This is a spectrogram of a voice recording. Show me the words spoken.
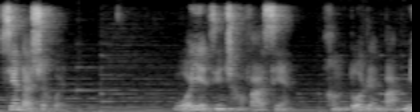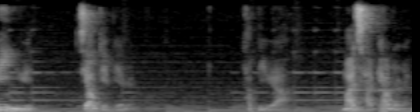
现代社会，我也经常发现很多人把命运交给别人。他比如啊，买彩票的人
